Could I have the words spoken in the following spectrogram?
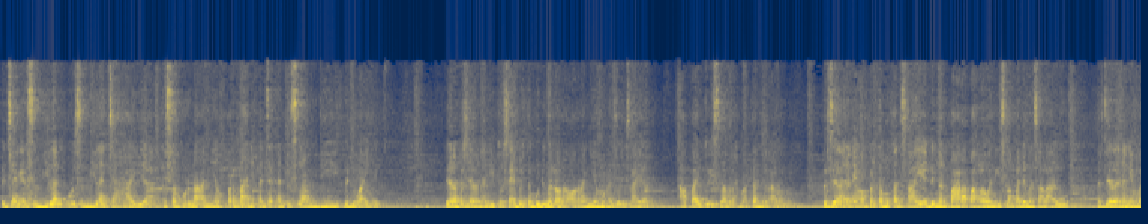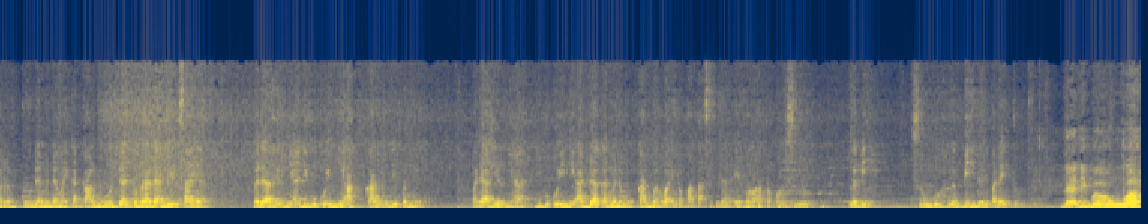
pencarian 99 cahaya, kesempurnaan yang pernah dipancarkan Islam di benua ini. Dalam perjalanan itu saya bertemu dengan orang-orang buku ini Anda akan menemukan bahwa Eropa tak sekedar Eiffel atau Colosseum. Lebih, sungguh lebih daripada itu. Nah di bawah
